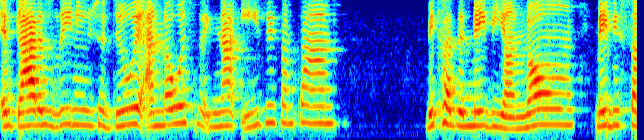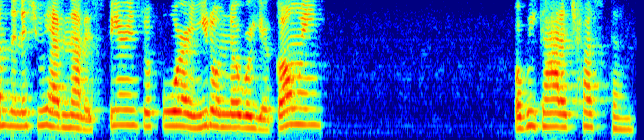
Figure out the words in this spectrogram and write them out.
If God is leading you to do it, I know it's not easy sometimes because it may be unknown, maybe something that you have not experienced before and you don't know where you're going. But we got to trust Him.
